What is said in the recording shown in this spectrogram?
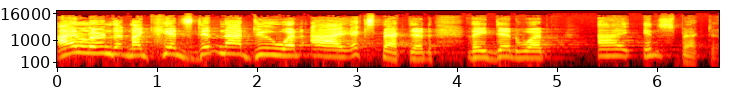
I learned that my kids did not do what I expected, they did what I inspected.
